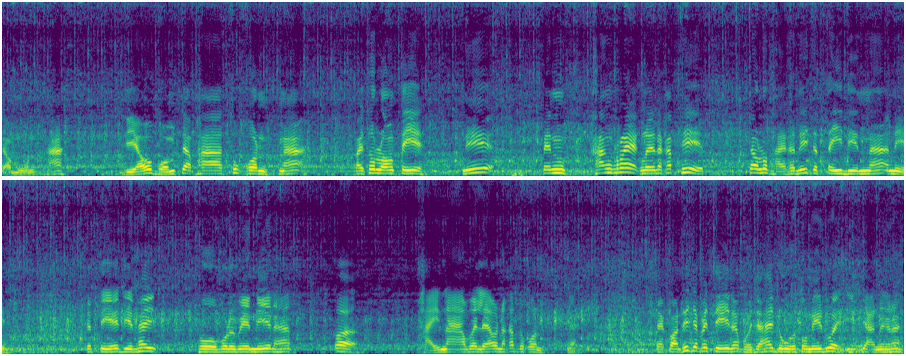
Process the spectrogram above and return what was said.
จะหมุนฮะเดี๋ยวผมจะพาทุกคนนะฮะไปทดลองตีนี้เป็นครั้งแรกเลยนะครับที่ จ้ารถไถคันนี้จะตีดินนะฮะนี่ จะตีให้ดินให้โชว์บริเวณนี้นะครับ ก็ไถนาไว้แล้วนะครับทุกคนเนี่ยแต่ก่อนที่จะไปตีนะผมจะให้ดูตรงนี้ด้วยอีกอย่างหนึ่งนะ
